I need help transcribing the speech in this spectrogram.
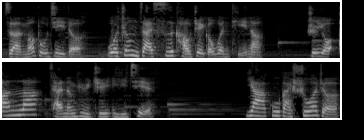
怎么不记得？我正在思考这个问题呢。只有安拉才能预知一切。”亚古拜说着，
